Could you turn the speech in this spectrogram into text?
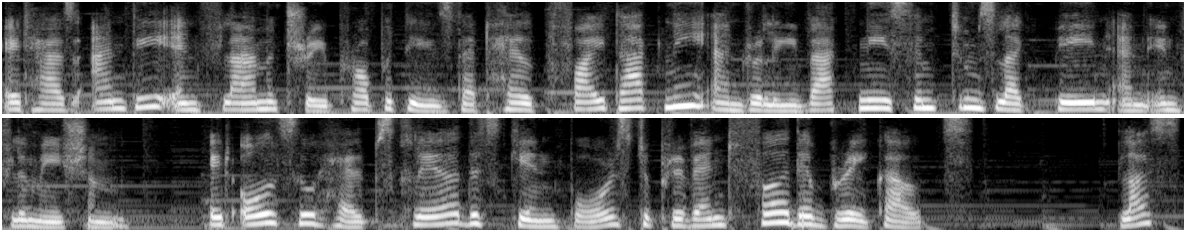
It has anti-inflammatory properties that help fight acne and relieve acne symptoms like pain and inflammation. It also helps clear the skin pores to prevent further breakouts. Plus,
